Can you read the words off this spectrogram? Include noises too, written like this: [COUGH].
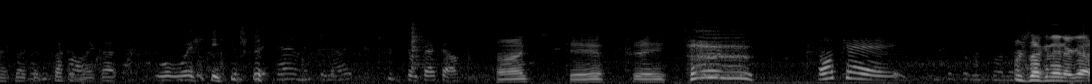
minutes, I could suck in like that. We'll wait. [LAUGHS] Sit down if you like. Back up. One, two, three. [GASPS] Okay. We're sucking in her gut.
